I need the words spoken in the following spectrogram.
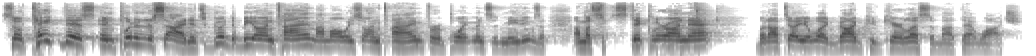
So take this and put it aside. It's good to be on time. I'm always on time for appointments and meetings. I'm a stickler on that. But I'll tell you what, God could care less about that watch.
